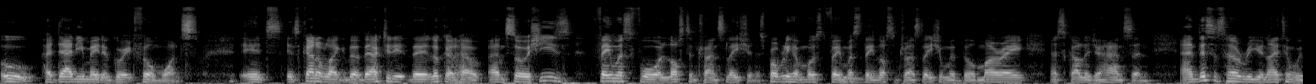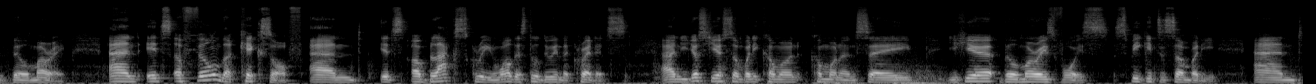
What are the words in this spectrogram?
oh, her daddy made a great film once. It's it's kind of like the, they actually they look at her, and so she's famous for Lost in Translation. It's probably her most famous hmm. thing, Lost in Translation with Bill Murray and Scarlett Johansson. And this is her reuniting with Bill Murray. And it's a film that kicks off, and it's a black screen while they're still doing the credits and you just hear somebody come on come on and say you hear Bill Murray's voice speaking to somebody and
